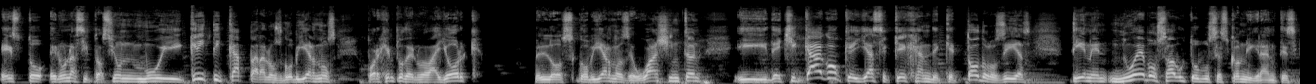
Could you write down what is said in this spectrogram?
esto en una situación muy crítica para los gobiernos, por ejemplo, de Nueva York, los gobiernos de Washington y de Chicago que ya se quejan de que todos los días tienen nuevos autobuses con migrantes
